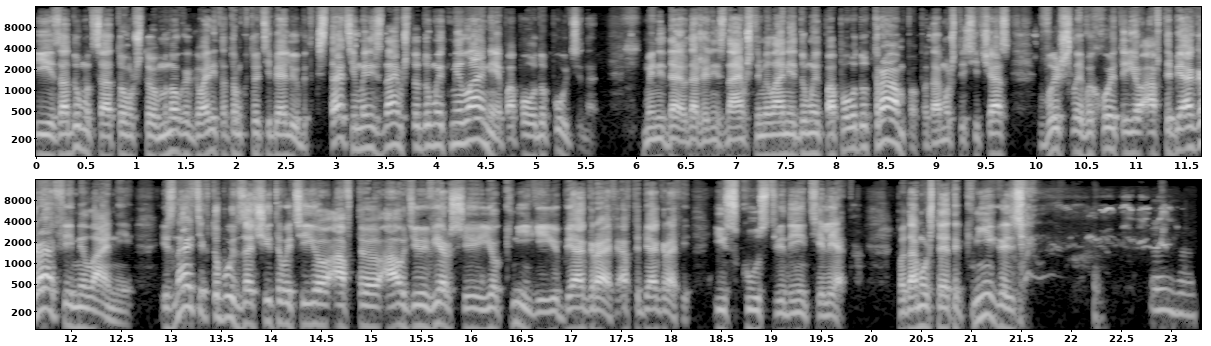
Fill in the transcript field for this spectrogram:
и задуматься о том, что много говорит о том, кто тебя любит. Кстати, мы не знаем, что думает Мелания по поводу Путина. Мы не, да- даже не знаем, что Мелания думает по поводу Трампа, потому что сейчас вышла и выходит ее автобиография Мелании. И знаете, кто будет зачитывать ее авто, аудиоверсию ее книги, ее биографии, автобиографии? Искусственный интеллект. Потому что эта книга Мгм.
